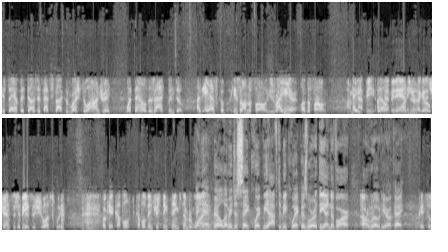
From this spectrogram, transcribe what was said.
if they ever does it, that stock could rush to 100. What the hell does Ackman do? I'd ask him. He's on the phone. He's right here on the phone. I'm hey, happy. Bill, I'm happy to answer if I get a chance to if speak. there's a short squeeze. okay, a couple couple of interesting things. Number one. And, and Bill, let me just say quick. We have to be quick because we're at the end of our, our road here. Okay. Okay, so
